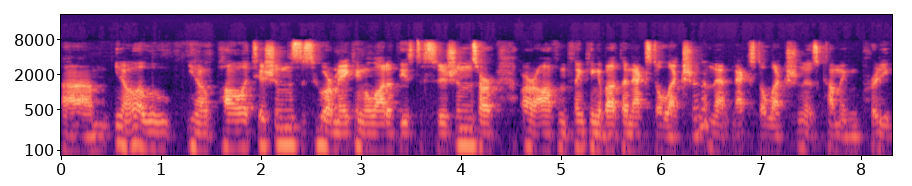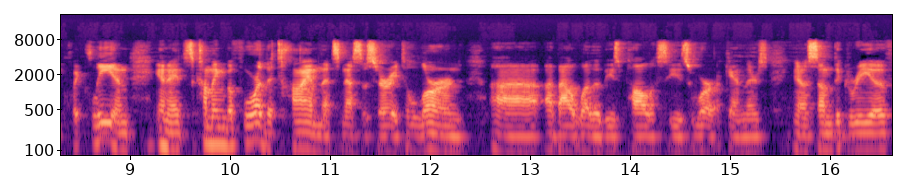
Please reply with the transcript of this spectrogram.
um, you know a, you know politicians who are making a lot of these decisions are are often thinking about the next election, and that next election is coming pretty quickly, and and it's coming before the time that's necessary to learn uh, about whether these policies work. And there's you know some degree of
